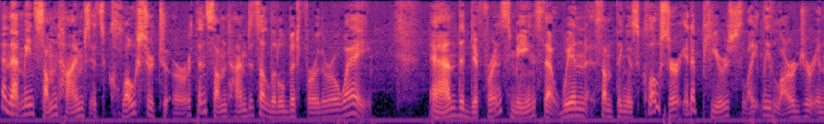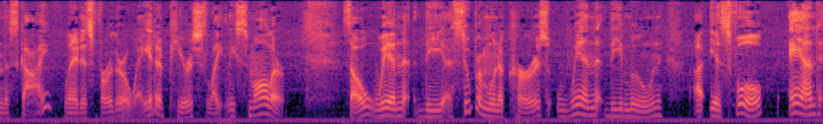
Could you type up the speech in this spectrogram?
And that means sometimes it's closer to Earth and sometimes it's a little bit further away. And the difference means that when something is closer, it appears slightly larger in the sky. When it is further away, it appears slightly smaller. So when the supermoon occurs, when the moon uh, is full and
